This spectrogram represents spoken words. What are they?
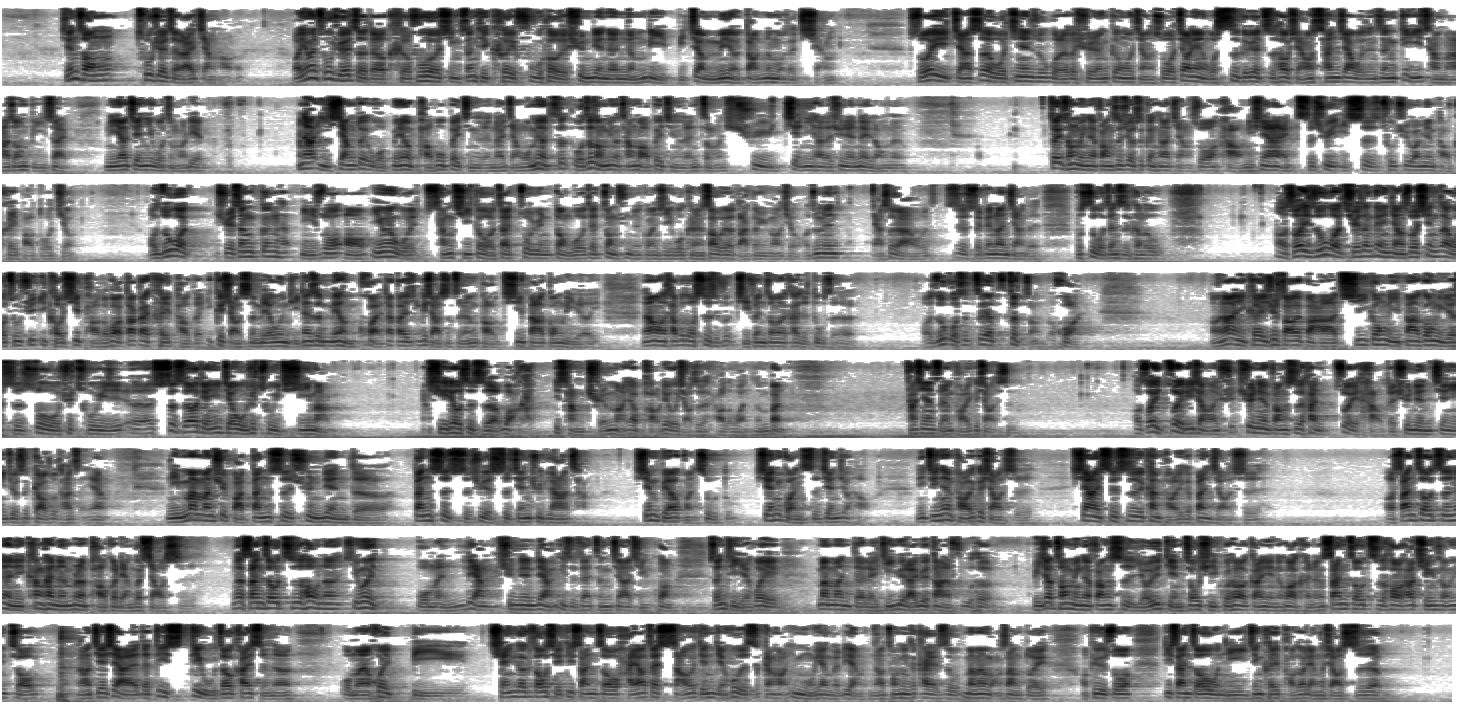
先从初学者来讲好了，哦，因为初学者的可负荷性，身体可以负荷训练的能力比较没有到那么的强，所以假设我今天如果有个学员跟我讲说，教练，我四个月之后想要参加我人生第一场马拉松比赛，你要建议我怎么练？那以相对我没有跑步背景的人来讲，我没有这我这种没有长跑背景的人，怎么去建议他的训练内容呢？最聪明的方式就是跟他讲说：好，你现在持续一次出去外面跑，可以跑多久？我如果学生跟你说哦，因为我长期都有在做运动，我有在重训的关系，我可能稍微有打个羽毛球。我这边假设啊，我是随便乱讲的，不是我真实客户。哦，所以如果学生跟你讲说，现在我出去一口气跑的话，大概可以跑个一个小时没有问题，但是没有很快，大概一个小时只能跑七八公里而已，然后差不多四十几分钟会开始肚子饿。哦，如果是这这种的话，哦，那你可以去稍微把七公里、八公里的时速去除以呃四十二点一九五去除以七嘛，七六四十二，哇靠，一场全马要跑六个小时才跑得完，怎么办？他现在只能跑一个小时。哦，所以最理想的训训练方式和最好的训练建议就是告诉他怎样，你慢慢去把单次训练的单次持续的时间去拉长，先不要管速度，先管时间就好。你今天跑一个小时，下一次试试看跑一个半小时，哦，三周之内你看看能不能跑个两个小时。那三周之后呢？因为我们量训练量一直在增加的情况，身体也会慢慢的累积越来越大的负荷。比较聪明的方式，有一点周期规划概念的话，可能三周之后它轻松一周，然后接下来的第第五周开始呢，我们会比前一个周期第三周还要再少一点点，或者是刚好一模一样的量，然后重新再开始慢慢往上堆。哦，譬如说第三周你已经可以跑到两个小时了，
